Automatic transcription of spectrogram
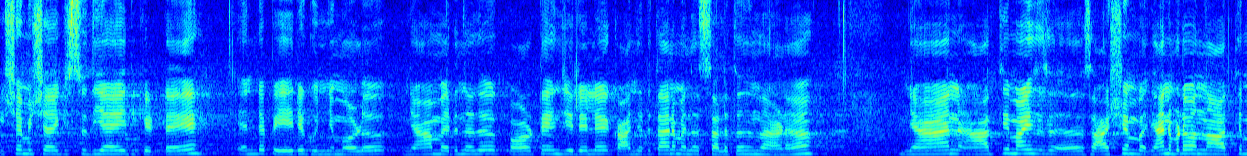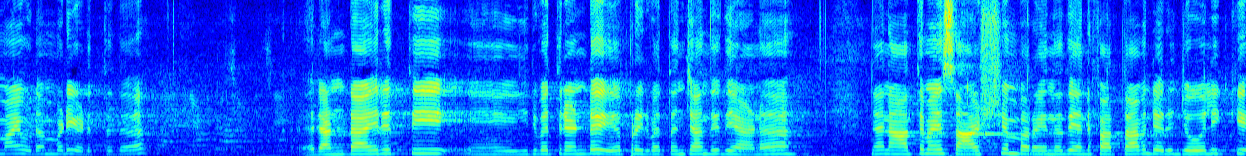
ഈശമിഷായ്ക്ക് സ്തുതിയായിരിക്കട്ടെ. എന്റെ പേര് കുഞ്ഞുമോൾ. ഞാൻ വരുന്നത് കോട്ടയം ജില്ലയിലെ കാഞ്ഞിരത്താനം എന്ന സ്ഥലത്തു നിന്നാണ്. ഞാൻ ആദ്യമായി സാക്ഷ്യം ഞാൻ ഇവിടെ വന്ന് ആദ്യമായി ഉടമ്പടി എടുത്തത് രണ്ടായിരത്തി ഇരുപത്തിരണ്ട് ഏപ്രിൽ ഇരുപത്തഞ്ചാം തീയതിയാണ്. ഞാൻ ആദ്യമായി സാക്ഷ്യം പറയുന്നത് എന്റെ ഭർത്താവിന്റെ ഒരു ജോലിക്ക്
